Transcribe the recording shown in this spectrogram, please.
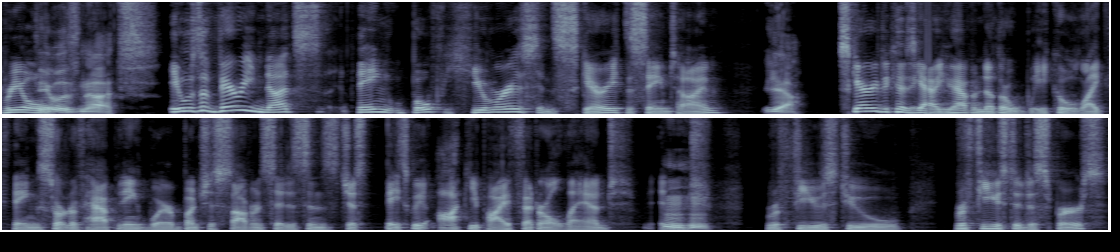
real. It was nuts. It was a very nuts thing, both humorous and scary at the same time. Yeah. Scary because yeah, you have another Waco like thing sort of happening where a bunch of sovereign citizens just basically occupy federal land and Mhm. refuse to refuse to disperse.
